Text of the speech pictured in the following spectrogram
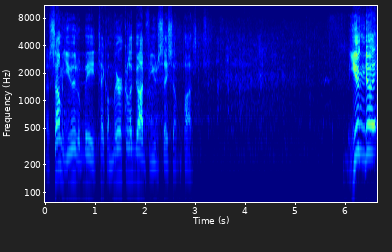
Now, some of you, it'll be take a miracle of God for you to say something positive. But you can do it.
